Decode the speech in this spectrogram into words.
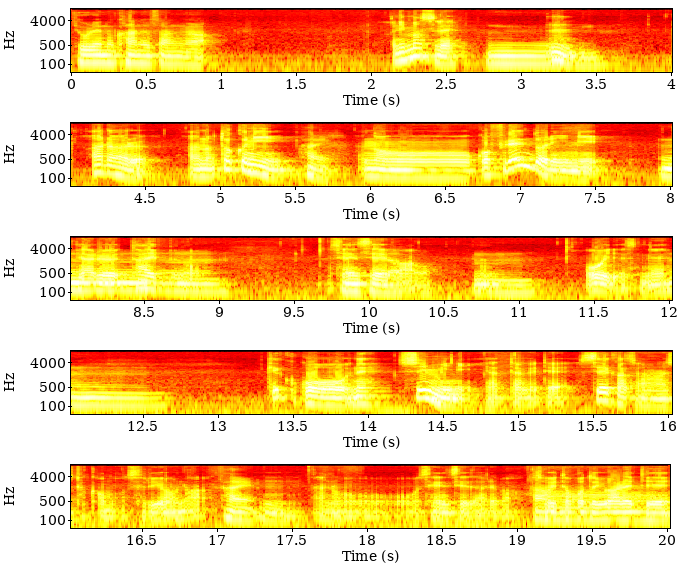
常連の患者さんが。あ、ありますね。うーん。うん。あるある。あの、特に、はい。あのーこう、フレンドリーにやるタイプの先生がうん。多いですね。うん結構こうね、親身にやってあげて、生活の話とかもするような、はい。うんあのー先生であれば、そういったこと言われて、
